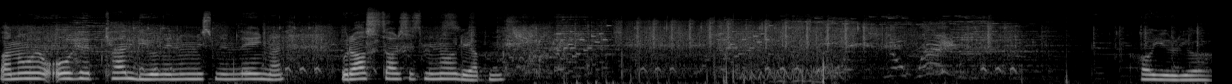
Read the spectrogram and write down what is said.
Bana o, o hep Kel diyor. Benim ismim de Eymen. Brawl Stars ismini öyle yapmış. Hayır ya.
